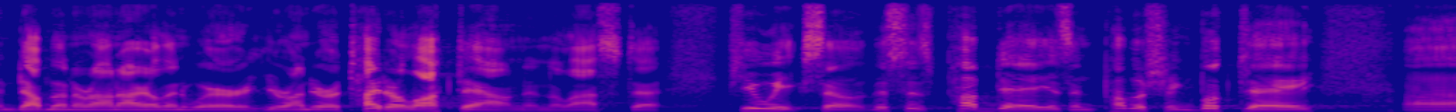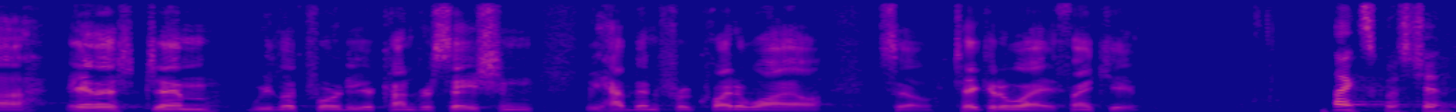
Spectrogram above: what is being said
in Dublin around Ireland, where you're under a tighter lockdown in the last uh, few weeks. So this is pub day, is in publishing book day. Uh, Eilish, Jim, we look forward to your conversation. We have been for quite a while. So take it away. Thank you. Thanks, Christian.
